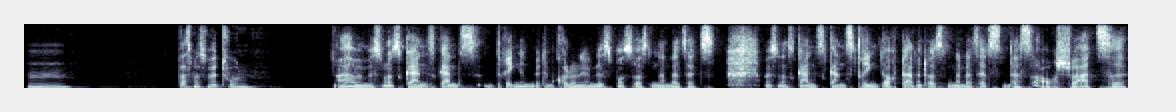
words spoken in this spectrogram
Hm. Was müssen wir tun? Ah, wir müssen uns ganz, ganz dringend mit dem Kolonialismus auseinandersetzen. Wir müssen uns ganz, ganz dringend auch damit auseinandersetzen, dass auch Schwarze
